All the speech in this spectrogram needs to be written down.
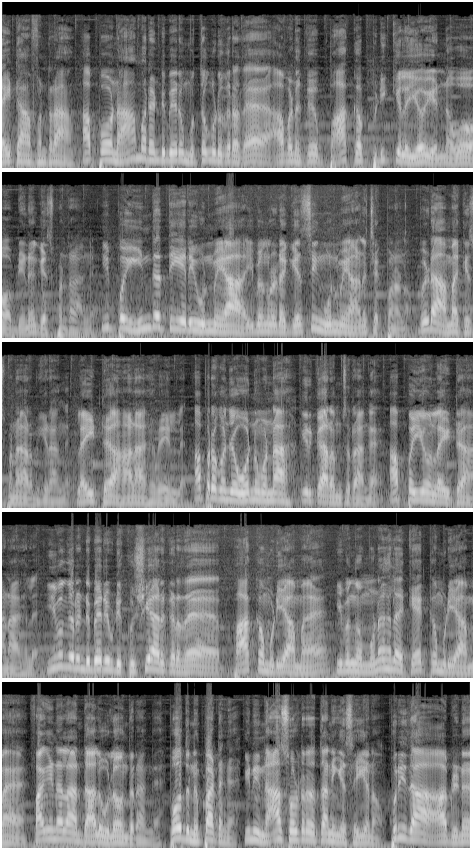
லைட் ஆஃப் பண்றான். அப்போ நாம ரெண்டு பேரும் முத்தம் கொடுக்கறத அவனுக்கு பார்க்க பிடிக்கலையோ என்னவோ அப்படின்னு கெஸ் பண்றாங்க. இப்போ இந்த தியரி உண்மையா? இவங்களோட கெஸ்ஸிங் உண்மையானு செக் பண்ணணும். விடாம கிஸ் பண்ண ஆரம்பிக்கிறாங்க. லைட் ஆன் ஆகவே இல்ல. அப்புறம் கொஞ்சம் ஒண்ணு ஒன்னா இருக்க ஆரம்பிச்சிடறாங்க. அப்பையும் லைட் ஆன் ஆகல. இவங்க ரெண்டு பேரும் இப்படி குஷியா இருக்கிறத பார்க்க முடியாம இவங்க முனகல கேட்க முடியாம ஃபைனலா அந்த ஆளு உள்ள வந்துறாங்க. போது நிப்பாட்டுங்க. இனி நான் சொல்றதை தான் நீங்க செய்யணும். புரியுதா? அப்படின்னு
